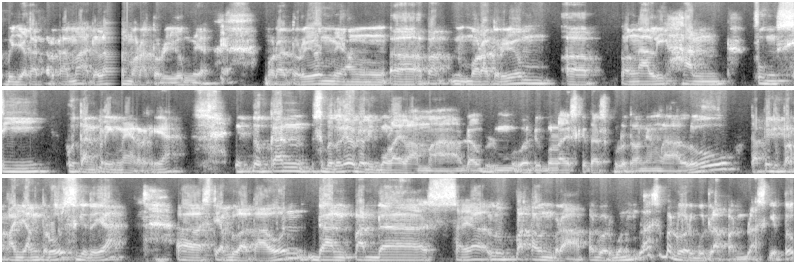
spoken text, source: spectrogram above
Kebijakan pertama adalah moratorium ya, yeah. moratorium yang uh, apa moratorium uh, pengalihan fungsi hutan primer ya. Itu kan sebetulnya udah dimulai lama udah dimulai sekitar 10 tahun yang lalu tapi diperpanjang terus gitu ya uh, setiap dua tahun. Dan pada saya lupa tahun berapa 2016 atau 2018 gitu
